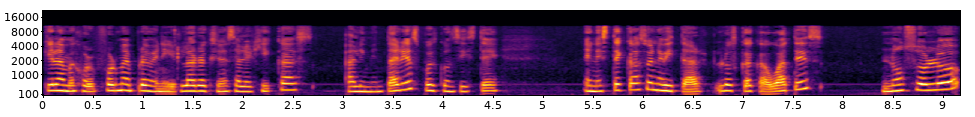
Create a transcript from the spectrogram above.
que la mejor forma de prevenir las reacciones alérgicas alimentarias pues consiste en este caso en evitar los cacahuates, no solo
